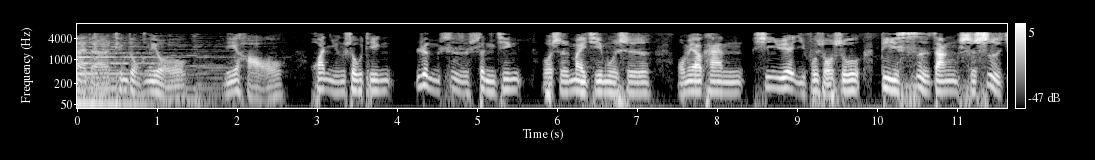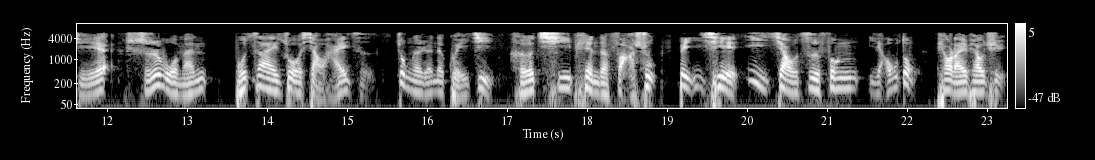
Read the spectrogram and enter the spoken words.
爱的听众朋友，你好，欢迎收听认识圣经，我是麦基牧师。我们要看新约以弗所书第四章十四节，使我们不再做小孩子，中了人的诡计和欺骗的法术，被一切异教之风摇动，飘来飘去，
